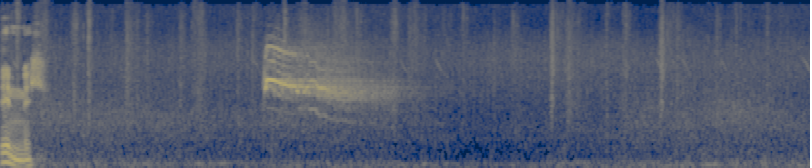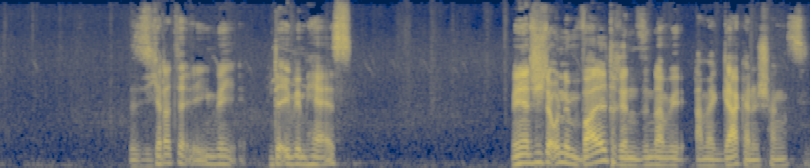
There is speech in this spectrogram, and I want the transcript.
Den nicht. Sicher, dass der irgendwie hinter irgendwem her ist. Wenn die natürlich da unten im Wald drin sind, wir, haben wir gar keine Chance.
